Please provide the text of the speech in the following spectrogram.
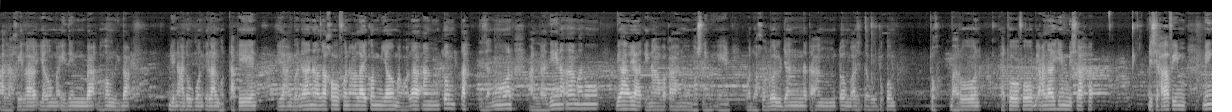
Ala khila yauma idzin ba'duhum li ba'din aduwwun ilal muttaqin Ya ibadana la khawfun alaikum yawma wala antum tahzanun. Alladzina amanu bi ayatina wa kanu muslimin. Wa dakhulul jannata antum wa azdawajukum tuh barun yatufu bi alaihim bisah bisahafim min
